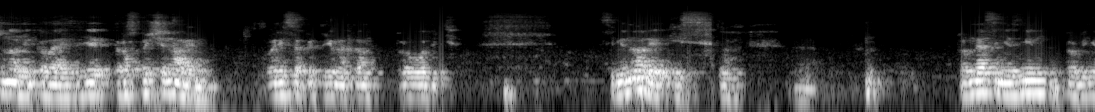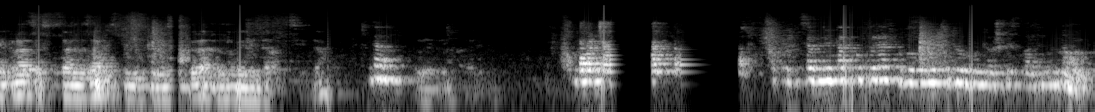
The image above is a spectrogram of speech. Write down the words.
Шановні колеги, розпочинаємо. Лариса Петрівна там проводить семінари якісь то, е, про внесення змін управління праці соціального захисту міської міської ради новій редакції. Да? Да. Це не так по порядку, бо вони по-другому трошки складені. Ну,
